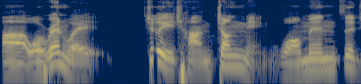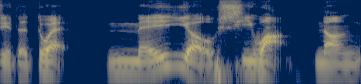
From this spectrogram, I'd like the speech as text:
啊、我认为这一场证明我们自己的队没有希望能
